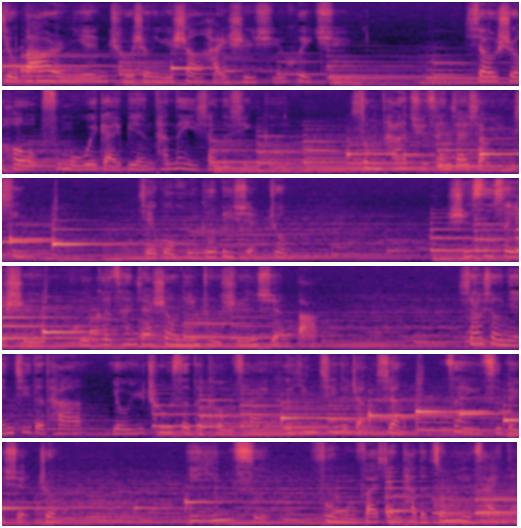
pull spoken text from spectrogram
一九八二年出生于上海市徐汇区。小时候，父母为改变他内向的性格，送他去参加小迎新，结果胡歌被选中。十四岁时，胡歌参加少年主持人选拔。小小年纪的他，由于出色的口才和英气的长相，再一次被选中。也因此，父母发现他的综艺才能。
